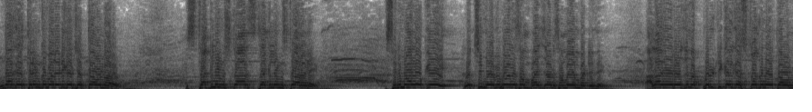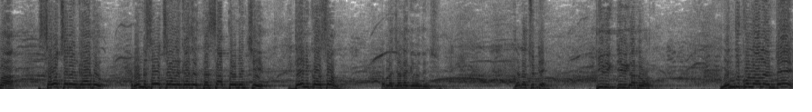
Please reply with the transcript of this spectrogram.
ఇందాక కిరణ్ కుమార్ రెడ్డి గారు చెప్తా ఉన్నారు స్ట్రగ్లింగ్ స్టార్ స్ట్రగ్లింగ్ స్టార్ అని. సినిమాలోకి వచ్చి మీ అభిమానం సంపాదించడానికి సమయం పట్టింది. అలాగే ఈ రోజున పొలిటికల్గా స్ట్రగుల్ అవుతా ఉన్న సంవత్సరం కాదు రెండు సంవత్సరాల కాదు దశాబ్దం నుంచి దేనికోసం? కమల జెండా కింద జెండా చుట్టే. టీవీకి టీవీకి అర్థం ఎందుకున్నానంటే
